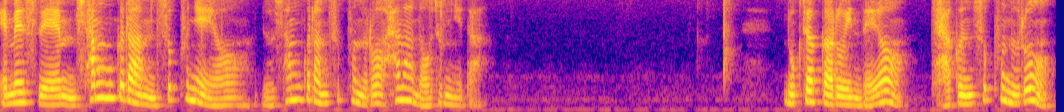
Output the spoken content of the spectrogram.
MSM 3g 스푼이에요. 이 3g 스푼으로 하나 넣어 줍니다. 녹차가루인데요. 작은 스푼으로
